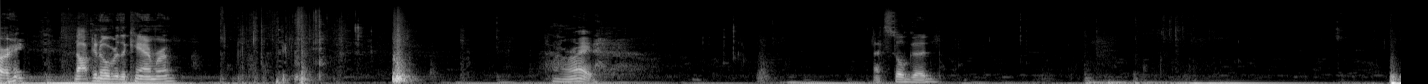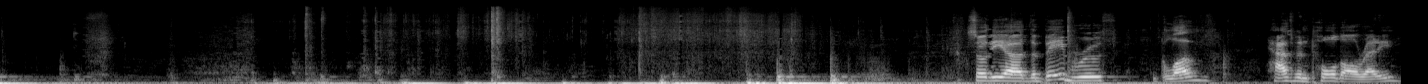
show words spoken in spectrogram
Sorry, knocking over the camera. All right. That's still good. So the uh, the Babe Ruth glove has been pulled already,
